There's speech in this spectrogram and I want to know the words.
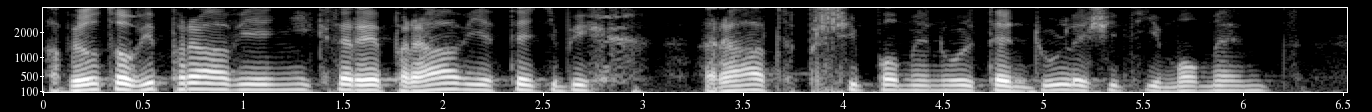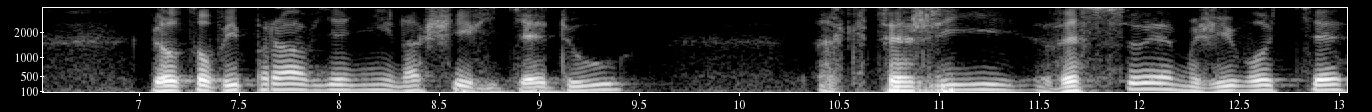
A bylo to vyprávění, které právě teď bych rád připomenul ten důležitý moment. Byl to vyprávění našich dědů, kteří ve svém životě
